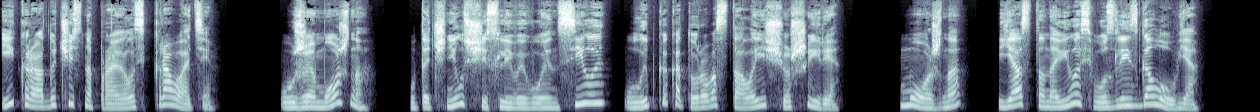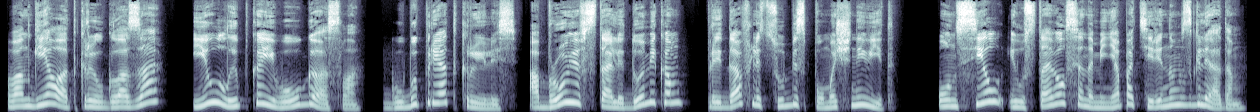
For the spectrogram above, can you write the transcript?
и, крадучись, направилась к кровати. «Уже можно?» Уточнил счастливый воин силы, улыбка которого стала еще шире. Можно. Я остановилась возле изголовья. Вангел открыл глаза, и улыбка его угасла. Губы приоткрылись, а брови встали домиком, придав лицу беспомощный вид. Он сел и уставился на меня потерянным взглядом.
